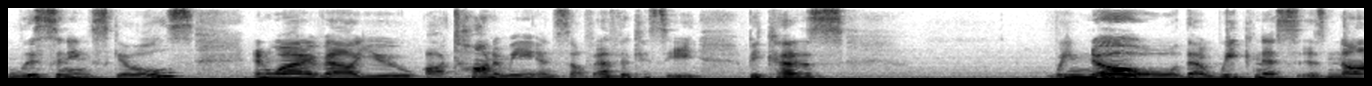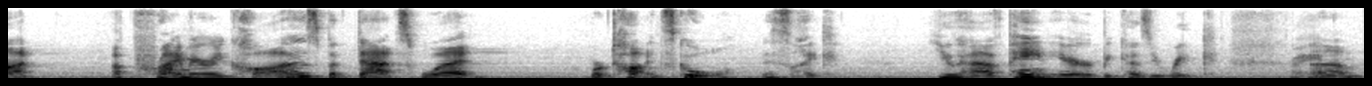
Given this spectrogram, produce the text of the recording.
listening skills and why i value autonomy and self-efficacy because we know that weakness is not a primary cause, but that's what we're taught in school. Is like, you have pain here because you're weak. Right. Um,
